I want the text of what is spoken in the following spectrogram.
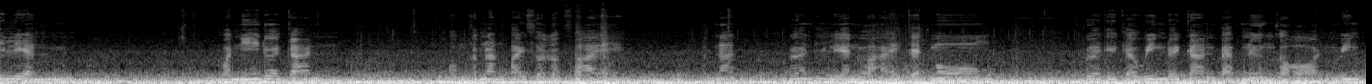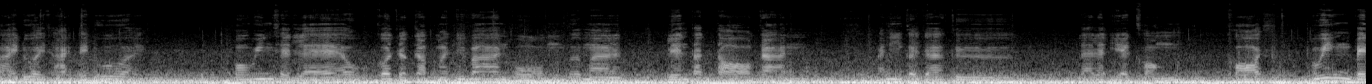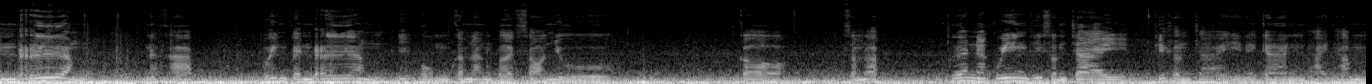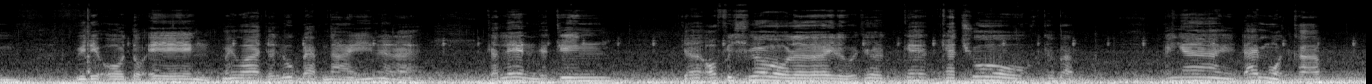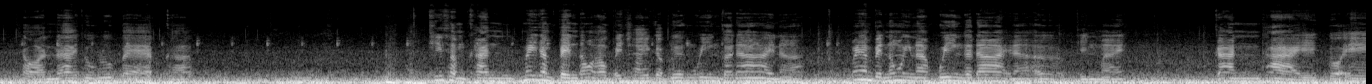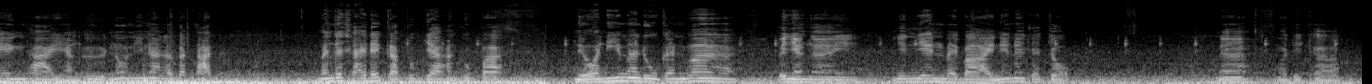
ที่เรียน วันนี้ด้วยกัน ผมกำลังไปสวนรถไฟ นัดเพื่อนที่เรียนไว้เจ็ดโมง เพื่อที่จะวิ่งด้วยกันแป๊บหนึ่งก่อน วิ่งไปด้วยถ่ายไปด้วย พอวิ่งเสร็จแล้วก็จะกลับมาที่บ้านผมเพื่อมาเรียนตัดต่อกัน อันนี้ก็จะคือรายละเอียดของคอร์สวิ่งเป็นเรื่อง เป็นเรื่องที่ผมกำลังเปิดสอนอยู่ ก็สำหรับเพื่อนนักวิ่งที่สนใจที่สนใจในการถ่ายทำวิดีโอตัวเอง ไม่ว่าจะรูปแบบไหนนั่นแหละจะเล่นจะจริง จะออฟฟิเชียลเลย หรือว่าจะแค่แคชชวลจะแบบง่ายๆได้หมดครับ สอนได้ทุกรูปแบบครับ ที่สำคัญไม่จำเป็นต้องเอาไปใช้กับเรื่องวิ่งก็ได้นะ ไม่จำเป็นต้องวิ่งนักวิ่งก็ได้นะเออ จริงไหมการถ่ายตัวเองถ่ายอย่างอื่นโน่นนี่นั่นแล้วก็ตัด มันจะใช้ได้กับทุกอย่างถูกปะเดี๋ยววันนี้มาดูกันว่าเป็นยังไง เย็นๆบ่ายๆเนี่ยน่าจะจบ นะสวัสดีครับ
